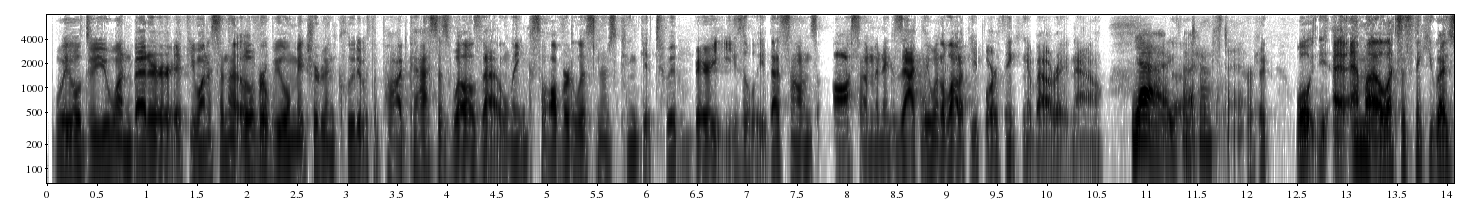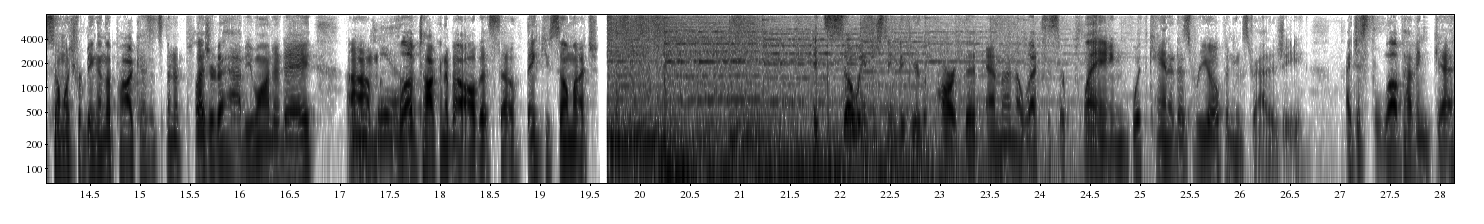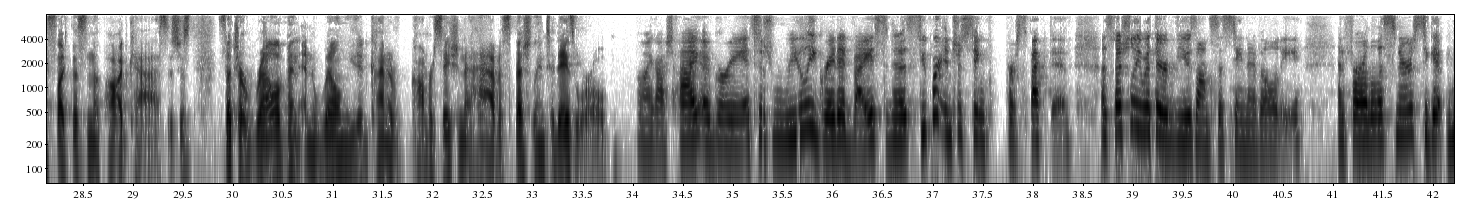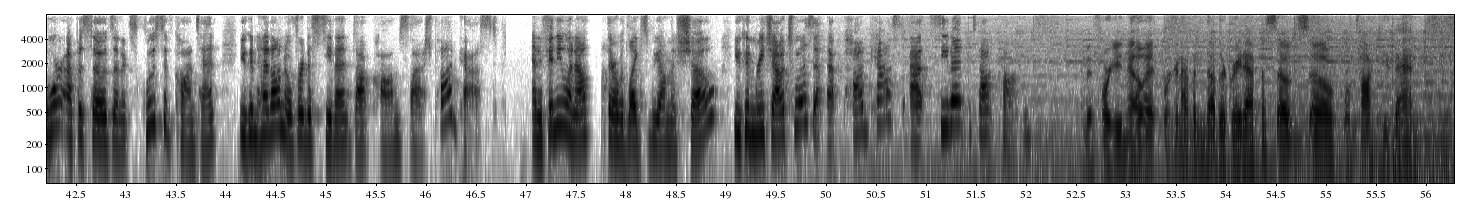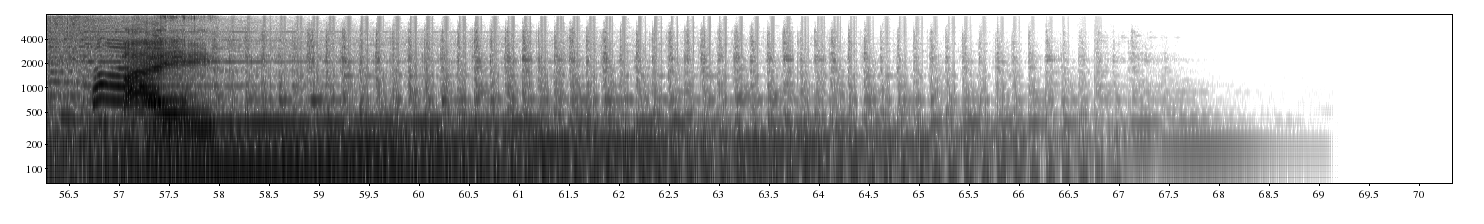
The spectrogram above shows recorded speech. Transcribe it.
We will do you one better. If you want to send that over, we will make sure to include it with the podcast as well as that link so all of our listeners can get to it very easily. That sounds awesome and exactly what a lot of people are thinking about right now. Yeah. Fantastic. Perfect. Well, Emma, Alexis, thank you guys so much for being on the podcast. It's been a pleasure to have you on today. Um, love talking about all this. So thank you so much. It's so interesting to hear the part that Emma and Alexis are playing with Canada's reopening strategy. I just love having guests like this in the podcast. It's just such a relevant and well needed kind of conversation to have, especially in today's world. Oh my gosh, I agree. It's just really great advice and a super interesting perspective, especially with their views on sustainability. And for our listeners to get more episodes and exclusive content, you can head on over to cvent.com slash podcast. And if anyone out there would like to be on the show, you can reach out to us at podcast at cvent.com. And before you know it, we're going to have another great episode. So we'll talk to you then. Bye. Bye.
